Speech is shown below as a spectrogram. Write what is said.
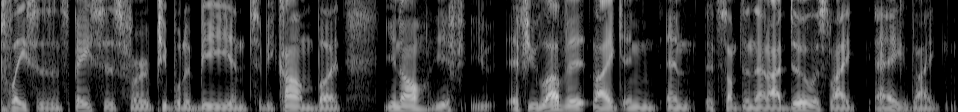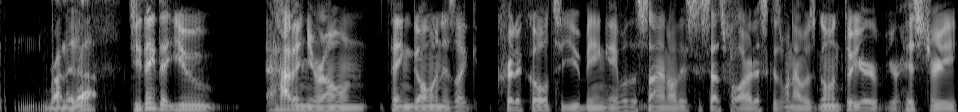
places and spaces for people to be and to become but you know if you if you love it like and and it's something that I do it's like hey like run it up do you think that you having your own thing going is like critical to you being able to sign all these successful artists? Because when I was going through your your history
